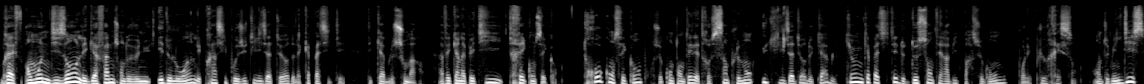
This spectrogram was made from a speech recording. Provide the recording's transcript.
Bref, en moins de 10 ans, les GAFAM sont devenus et de loin les principaux utilisateurs de la capacité des câbles sous-marins, avec un appétit très conséquent. Trop conséquent pour se contenter d'être simplement utilisateurs de câbles qui ont une capacité de 200 terabits par seconde pour les plus récents. En 2010,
